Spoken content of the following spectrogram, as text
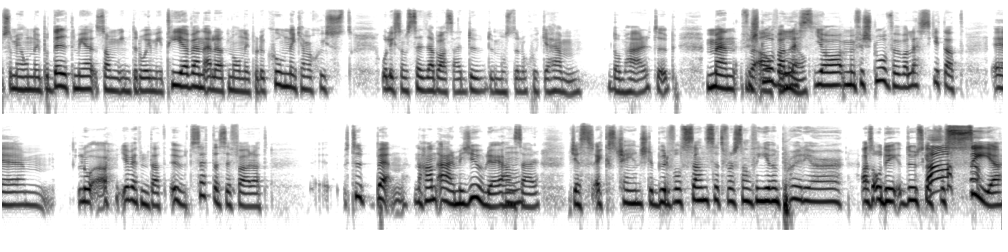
som hon är på dejt med som inte då är med i tvn eller att någon i produktionen kan vara schysst och liksom säga bara så här: du, du måste nog skicka hem de här typ. Men förstå alpha vad, males. läs- ja, men förstå för vad läskigt att, ehm, lo- jag vet inte, att utsätta sig för att typ Ben, när han är med Julia är han Mm. så här: just exchange the beautiful sunset for something even prettier. Alltså och det, du ska få se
